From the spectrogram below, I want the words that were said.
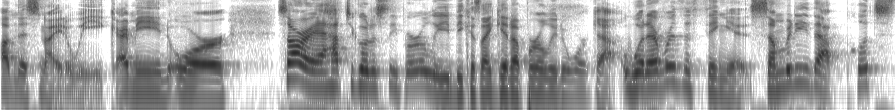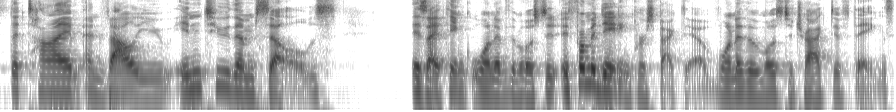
on this night a week." I mean, or sorry, I have to go to sleep early because I get up early to work out. Whatever the thing is, somebody that puts the time and value into themselves is I think one of the most from a dating perspective, one of the most attractive things.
